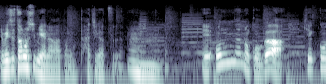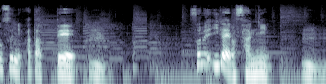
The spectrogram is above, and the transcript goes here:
めっちゃ楽しみやなと思って、8月。うんうん。え、女の子が結婚するにあたって、うん。それ以外の3人、うん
